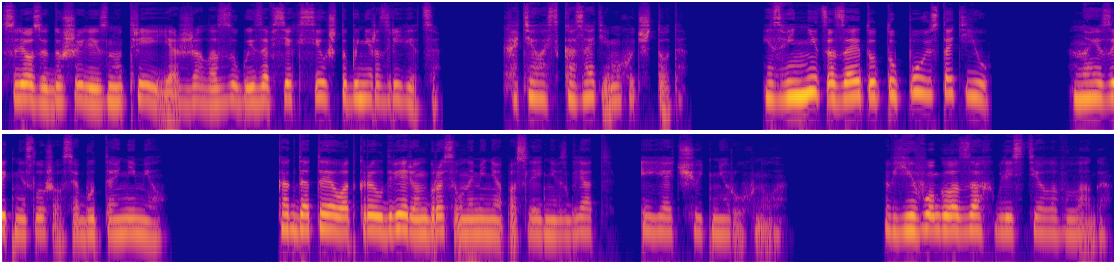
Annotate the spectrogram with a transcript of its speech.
Слезы душили изнутри, я сжала зубы изо всех сил, чтобы не разреветься. Хотелось сказать ему хоть что-то. Извиниться за эту тупую статью. Но язык не слушался, будто онемел. Когда Тео открыл дверь, он бросил на меня последний взгляд, и я чуть не рухнула. В его глазах блестела влага.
